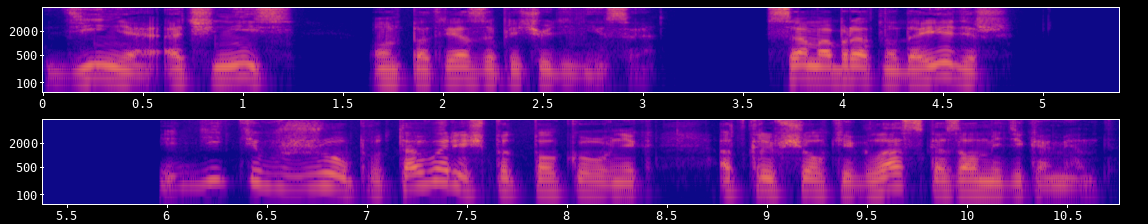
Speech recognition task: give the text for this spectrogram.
Диня, очнись! Он потряс за плечо Дениса. Сам обратно доедешь? «Идите в жопу, товарищ подполковник», — открыв щелки глаз, сказал медикамент.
